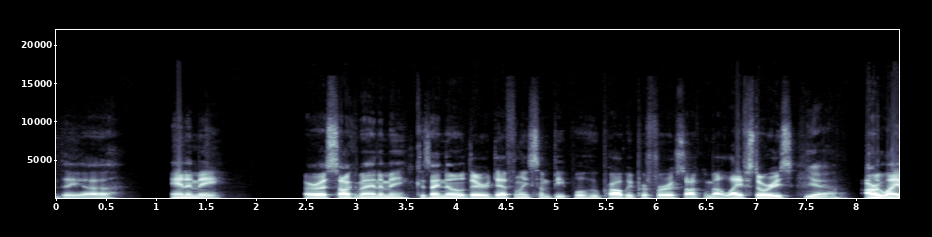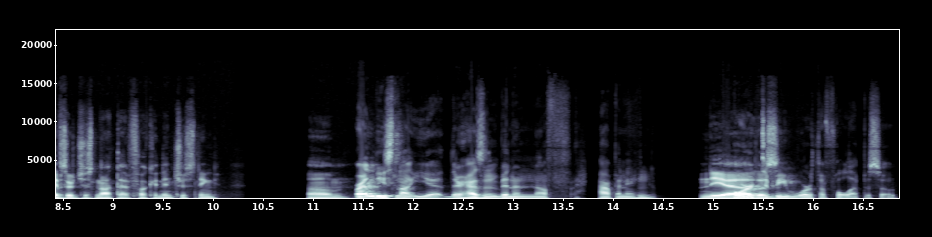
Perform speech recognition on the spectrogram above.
the uh, anime or us talking about anime because I know there are definitely some people who probably prefer us talking about life stories. Yeah, Our lives are just not that fucking interesting. Um, or at least not yet. There hasn't been enough happening yeah, for it to be worth a full episode.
